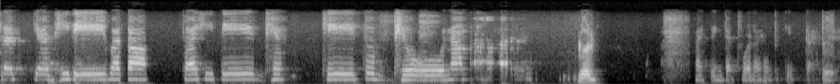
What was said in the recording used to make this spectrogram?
प्रत्यधिदेवता सहितेभ्यः केतुभ्यो नमः। Good. I think that's what I have to keep practicing.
